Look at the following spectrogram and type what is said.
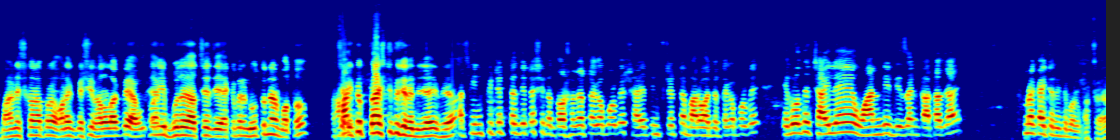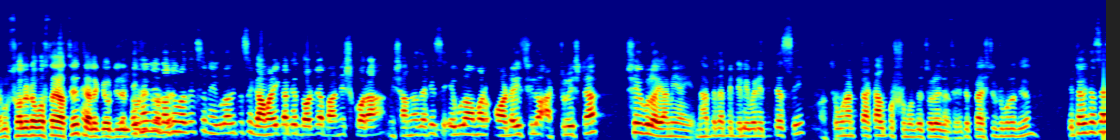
বার্নিশ করার পরে অনেক বেশি ভালো লাগবে এবং এই বোঝা যাচ্ছে যে একেবারে নতুনের মতো আচ্ছা একটু প্রাইসটি তো জেনে যাই ভাইয়া। আর তিন ফিটেরটা যেটা সেটা দশ হাজার টাকা পড়বে সাড়ে তিন ফিটেরটা বারো হাজার টাকা পড়বে। এগুলোতে চাইলে ওয়ান ডি ডিজাইন কাটা যায়। আমরা কাইটা দিতে পারব। আচ্ছা এবং সলিড অবস্থায় আছে চাইলে কেউ ডিজাইন করে এখানে দিতে যে দরজাগুলো দেখছেন এগুলো হইতেছে গামারি কাঠের দরজা বার্নিশ করা। আমি সামনে দেখেছি এগুলো আমার অর্ডারই ছিল আটচল্লিশটা। সেগুলোই আমি ধাপে ধাপে ডেলিভারি দিতেছি। আচ্ছা। তো ওনারটা কাল পরশুর মধ্যে চলে আচ্ছা যাবে এটা প্রাইসটি একটু বলে দিন এটা হইতেছে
